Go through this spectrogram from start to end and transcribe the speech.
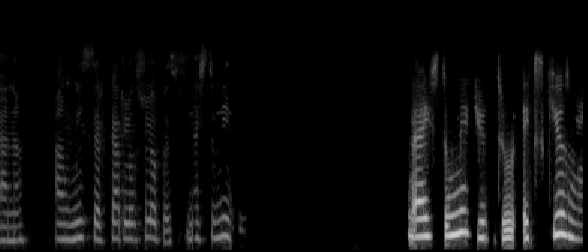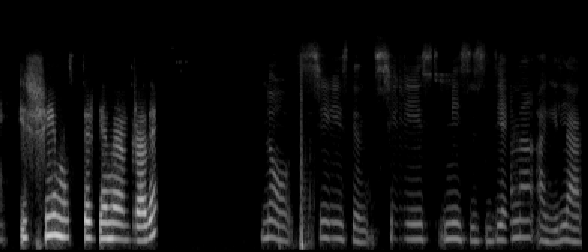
Anna. I'm Mr. Carlos Lopez. Nice to meet you. Nice to meet you too. Excuse me, is she Mr. Diana Andrade? No, she isn't. She is Mrs. Diana Aguilar.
